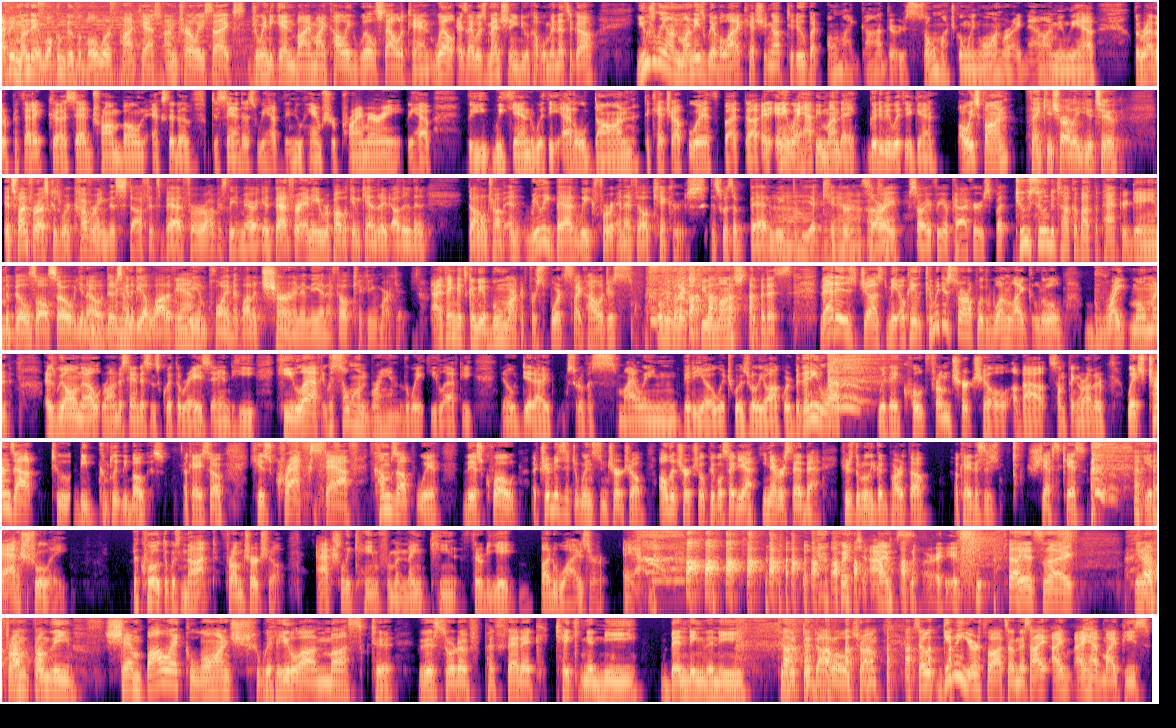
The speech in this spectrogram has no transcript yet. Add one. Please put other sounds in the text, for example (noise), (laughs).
Happy Monday welcome to the Bulwark Podcast. I'm Charlie Sykes, joined again by my colleague Will Saletan. Will, as I was mentioning to you a couple minutes ago, usually on Mondays we have a lot of catching up to do, but oh my God, there is so much going on right now. I mean, we have the rather pathetic, uh, sad trombone exit of DeSantis. We have the New Hampshire primary. We have the weekend with the addled Don to catch up with. But uh, anyway, happy Monday. Good to be with you again. Always fun. Thank you, Charlie. You too it's fun for us because we're covering this stuff. It's bad for obviously America. It's bad for any Republican candidate other than Donald Trump, and really bad week for NFL kickers. This was a bad week oh, to be a oh, kicker. Yeah, sorry, okay. sorry for your Packers, but too soon to talk about the Packer game. The Bills also, you know, there's going to be a lot of yeah. reemployment, a lot of churn in the NFL kicking market. I think it's going to be a boom market for sports psychologists over the next few (laughs) months. But that's that is just me. Okay, can we just start off with one like little bright moment? As we all know, Ron DeSantis has quit the race and he he left. It was so on brand the way he left. He, you know, did a sort of a smiling video, which was really awkward. But then he left (laughs) with a quote from Churchill about something or other, which turns out to be completely bogus. Okay, so his crack staff comes up with this quote, attributes it to Winston Churchill. All the Churchill people said, yeah, he never said that. Here's the really good part, though. Okay, this is chef's kiss. (laughs) it actually the quote that was not from Churchill actually came from a 1938 Budweiser ad. (laughs) Which I'm sorry. It's like, you know, from from the shambolic launch with Elon Musk to this sort of pathetic taking a knee, bending the knee to, to Donald Trump. So give me your thoughts on this. I, I I have my piece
